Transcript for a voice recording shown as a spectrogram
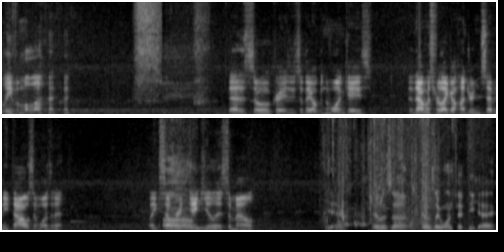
Leave him alone. that is so crazy. So they opened the one case, and that was for like a 170,000, wasn't it? Like some Um, ridiculous amount. Yeah, it was uh, it was like 150k. It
